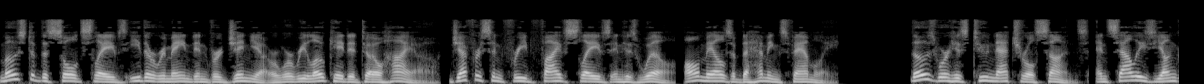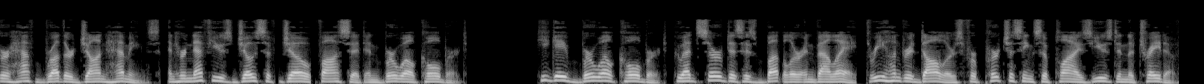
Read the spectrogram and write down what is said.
Most of the sold slaves either remained in Virginia or were relocated to Ohio. Jefferson freed five slaves in his will, all males of the Hemings family. Those were his two natural sons, and Sally's younger half-brother John Hemings, and her nephews Joseph Joe Fossett and Burwell Colbert. He gave Burwell Colbert, who had served as his butler and valet, $300 for purchasing supplies used in the trade of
